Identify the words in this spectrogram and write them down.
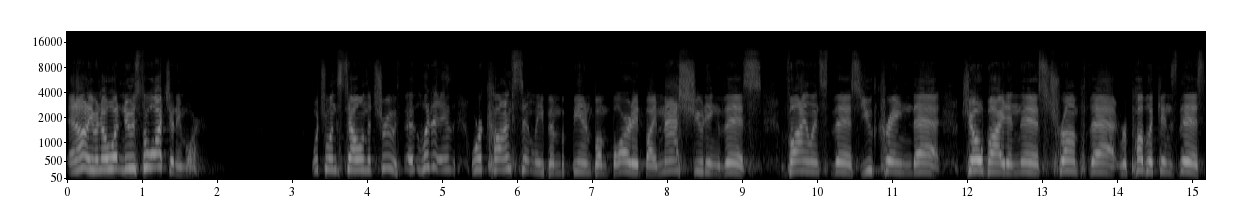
And I don't even know what news to watch anymore. Which one's telling the truth? we're constantly been, being bombarded by mass shooting this, violence this, Ukraine that, Joe Biden this, Trump that, Republicans this,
